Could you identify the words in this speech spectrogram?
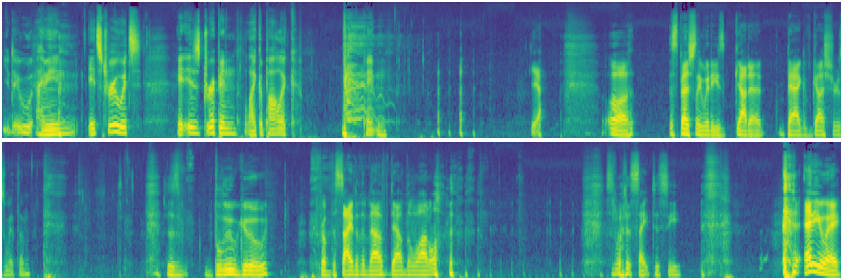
You do. I mean, it's true. It's it is dripping like a Pollock painting. Yeah. Oh, especially when he's got a bag of gushers with him. Just blue goo from the side of the mouth down the wattle. this is what a sight to see. anyway,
